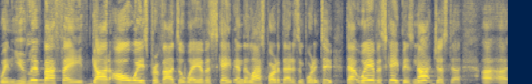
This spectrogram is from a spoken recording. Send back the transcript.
When you live by faith, God always provides a way of escape. And the last part of that is important too. That way of escape is not just a, a,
